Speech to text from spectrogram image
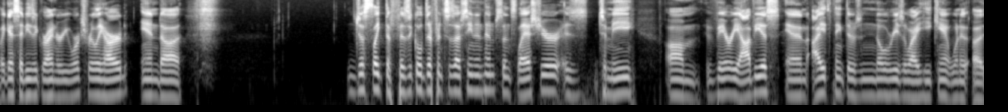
like I said, he's a grinder. He works really hard and uh, just like the physical differences I've seen in him since last year is to me um, very obvious, and I think there's no reason why he can't win it, uh,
